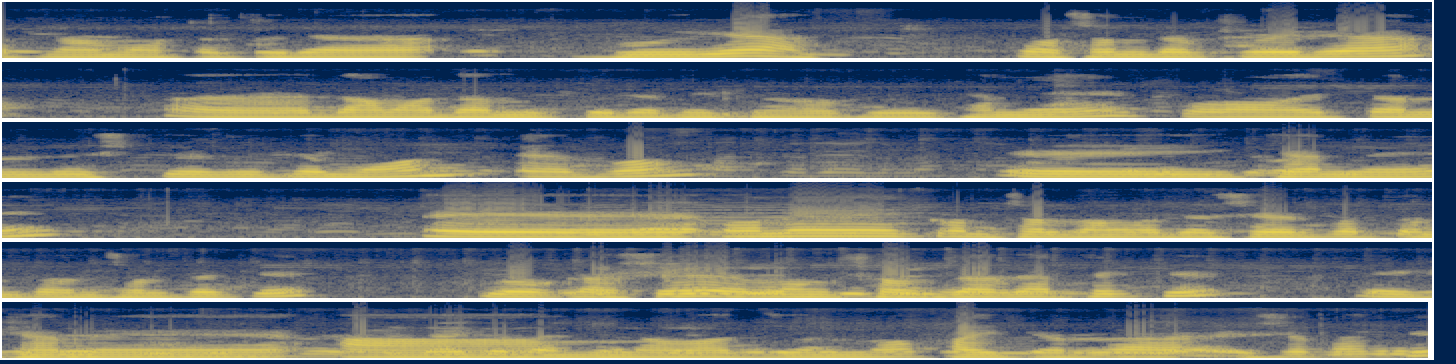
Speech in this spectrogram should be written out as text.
আপনার মতো করে ঘুরিয়া, পছন্দ কইরা দামাদামি করে নিতে হবে। এখানে পঁয়তাল্লিশ কেজিতে মন এবং এইখানে অনেক অঞ্চল বাংলাদেশের প্রত্যন্ত অঞ্চল থেকে লোক আসে এবং সব জায়গা থেকে এইখানে আম নেওয়ার জন্য পাইকাররা এসে থাকে।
